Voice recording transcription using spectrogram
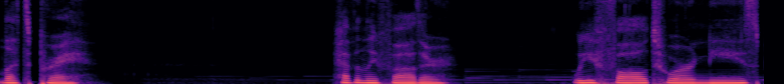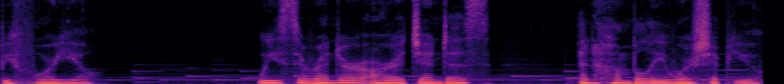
Let's pray. Heavenly Father, we fall to our knees before you. We surrender our agendas and humbly worship you.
